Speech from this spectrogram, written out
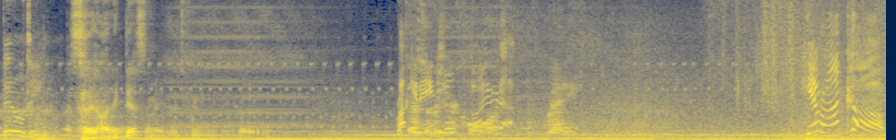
Building. Psionic decimator too. because- Rocket Angel, fired up. Ready. Here I come.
